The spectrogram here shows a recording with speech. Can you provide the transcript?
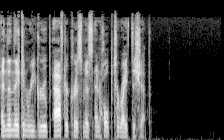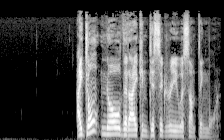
and then they can regroup after Christmas and hope to right the ship. I don't know that I can disagree with something more.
